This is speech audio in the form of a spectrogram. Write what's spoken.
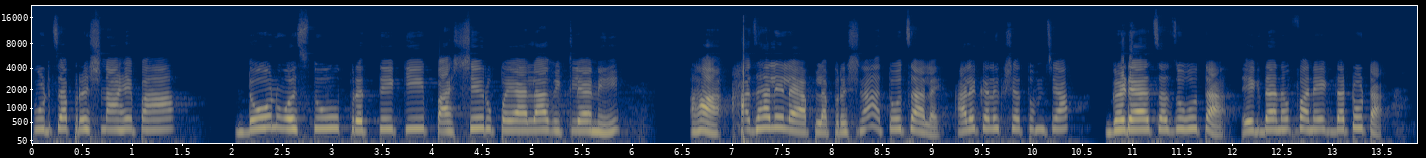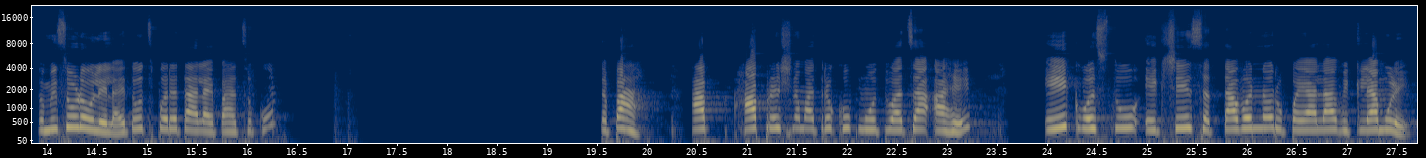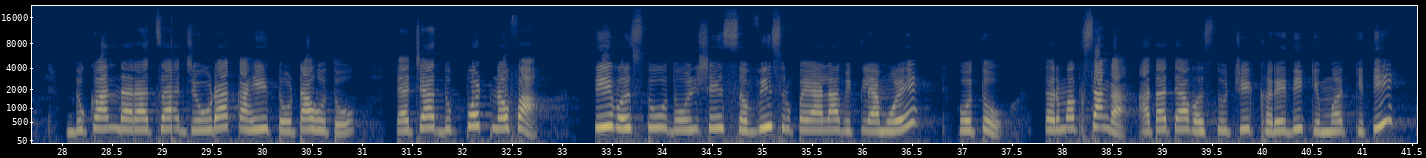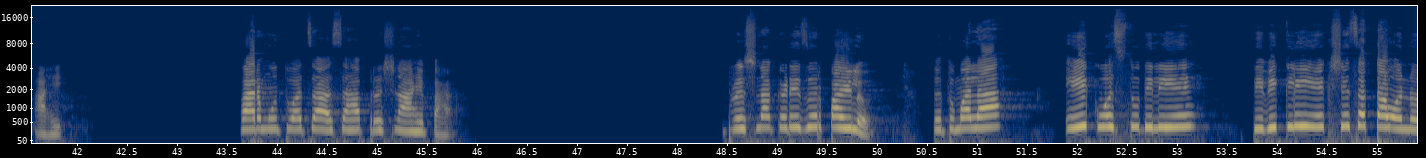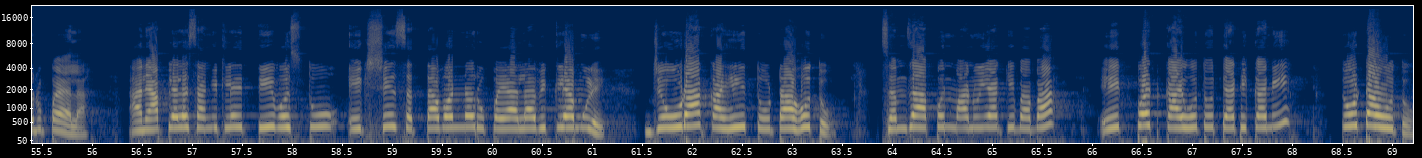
पुढचा प्रश्न आहे पहा. दोन वस्तू प्रत्येकी पाचशे रुपयाला विकल्याने हा हा झालेला आहे आपला प्रश्न तोच तोच आलाय. आलं का लक्षात तुमच्या? घड्याळाचा जो होता एकदा नफा आणि एकदा तोटा तुम्ही सोडवलेला आहे तोच परत आलाय पहा चुकून. तर पहा हा हा प्रश्न मात्र खूप महत्त्वाचा आहे. एक वस्तू एकशे सत्तावन्न रुपयाला विकल्यामुळे दुकानदाराचा जेवढा काही तोटा होतो त्याच्या दुप्पट नफा ती वस्तू दोनशे सव्वीस रुपयाला विकल्यामुळे होतो. तर मग सांगा आता त्या वस्तूची खरेदी किंमत किती आहे? फार महत्त्वाचा असा हा प्रश्न आहे पहा. प्रश्नाकडे जर पाहिलं तर तुम्हाला एक वस्तू दिली आहे ती विकली एकशे सत्तावन्न रुपयाला. आणि आपल्याला सांगितले ती वस्तू एकशे सत्तावन्न रुपयाला विकल्यामुळे जेवढा काही तोटा होतो. समजा आपण मानूया की बाबा एकपट काय होतो त्या ठिकाणी? तोटा होतो.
